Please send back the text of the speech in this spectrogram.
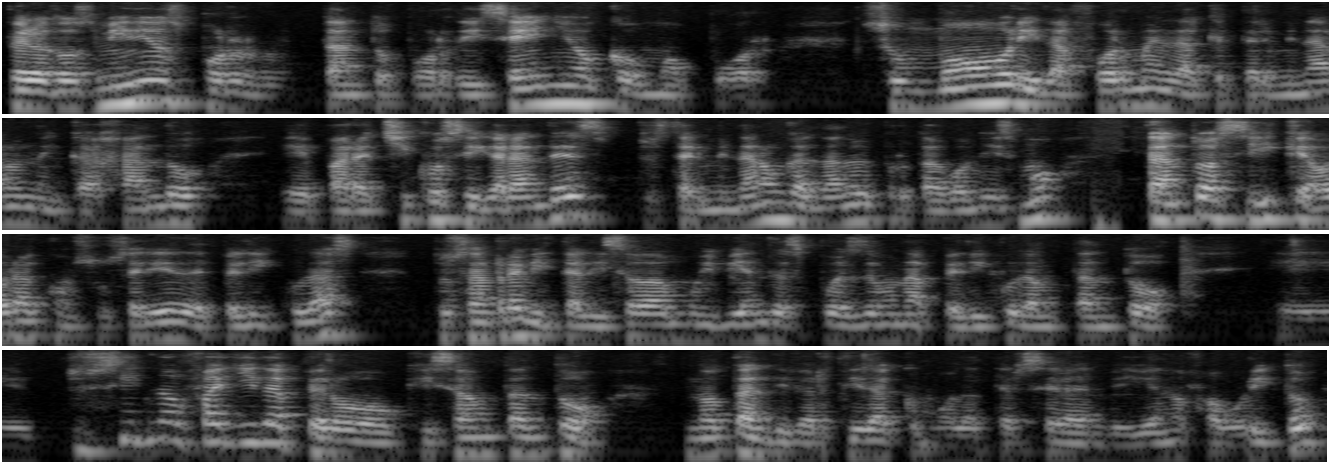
pero los Minions, por, tanto por diseño como por su humor y la forma en la que terminaron encajando eh, para chicos y grandes, pues terminaron ganando el protagonismo, tanto así que ahora con su serie de películas, pues han revitalizado muy bien después de una película un tanto, eh, pues sí, no fallida, pero quizá un tanto no tan divertida como la tercera en Villano Favorito,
